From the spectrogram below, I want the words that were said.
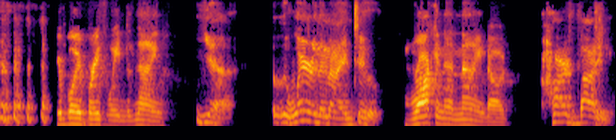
go. Your boy Braithwaite, the nine. Yeah, wearing the nine too. Rocking that nine, dog. Hard body.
